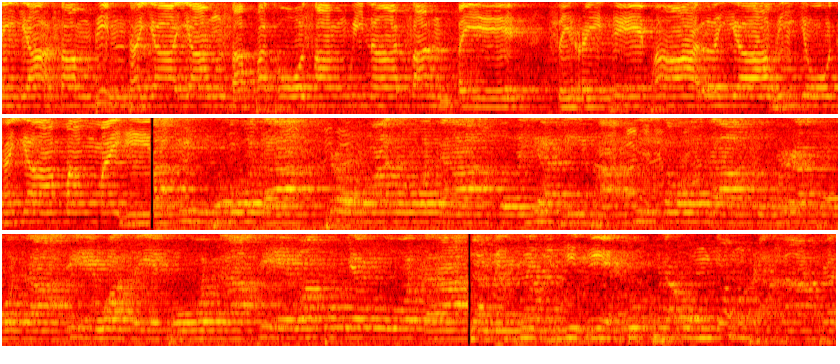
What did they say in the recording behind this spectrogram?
ริยะสัมพินทยายังสัพพโทสังวินาสันเต สิริเทพาเอยาวิโยทยามังไมหิอินโทจาพรหมโนจาเสยทีธรรมิโตจาสุรโคจาเทวเสโพจาเทวปุญญโกจาอย่เป็นเพื่อนที่เทพทุกพระองค์จงประสาทประ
